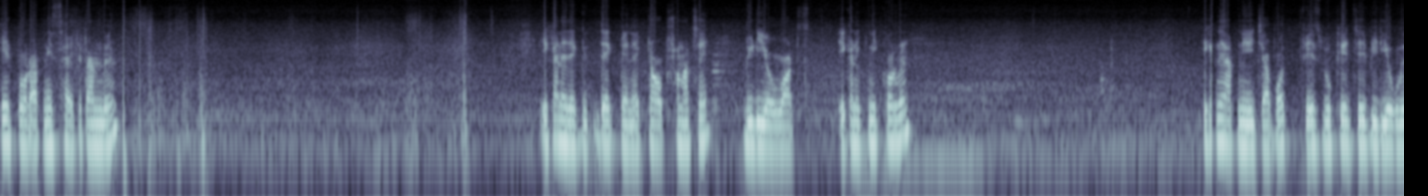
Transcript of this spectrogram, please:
এরপর আপনি সাইটে টানবেন। এখানে দেখবেন একটা অপশন আছে ভিডিও ওয়ার্ডস এখানে ক্লিক করবেন। এখানে আপনি এই যাবৎ ফেসবুকে যে ভিডিওগুলো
